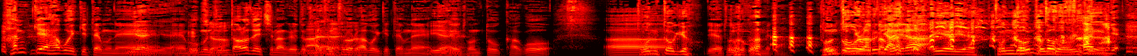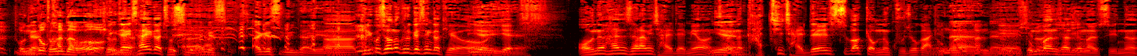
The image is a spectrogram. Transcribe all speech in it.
함께 하고 있기 때문에 예, 예. 예, 몸은 그렇죠. 좀 떨어져 있지만 그래도 같은 네. 프로를 하고 있기 때문에 예. 굉장히 돈독하고 어, 돈독이요? 예, 돈독합니다. 돈독 돈독이 오른 게? 아니라 예, 예. 돈독, 돈독. 돈독한 게 돈독하다고. 네, 굉장히 돈독. 사이가 좋습니다. 알겠, 알겠습니다. 예. 어, 그리고 저는 그렇게 생각해요. 예, 이게 예. 어느 한 사람이 잘 되면 예. 저희는 같이 잘 될 수밖에 없는 구조가 아닌가. 네, 네. 예. 동반사생할 수 있는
